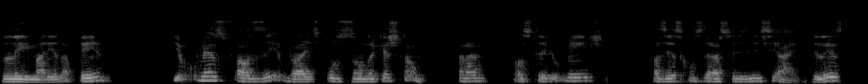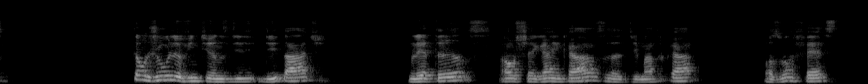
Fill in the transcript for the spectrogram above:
Lei Maria da Penha e eu começo fazendo a exposição da questão, para posteriormente fazer as considerações iniciais, beleza? Então, Júlia, 20 anos de, de idade, mulher trans, ao chegar em casa de madrugada, após uma festa,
